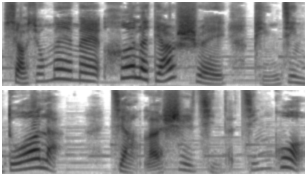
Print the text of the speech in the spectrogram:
小熊妹妹喝了点水，平静多了，讲了事情的经过。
